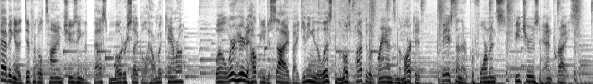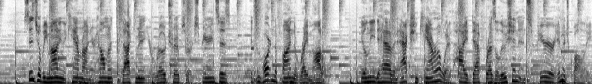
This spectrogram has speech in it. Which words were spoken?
Having a difficult time choosing the best motorcycle helmet camera? Well, we're here to help you decide by giving you the list of the most popular brands in the market based on their performance, features, and price. Since you'll be mounting the camera on your helmet to document your road trips or experiences, it's important to find the right model. You'll need to have an action camera with high def resolution and superior image quality.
